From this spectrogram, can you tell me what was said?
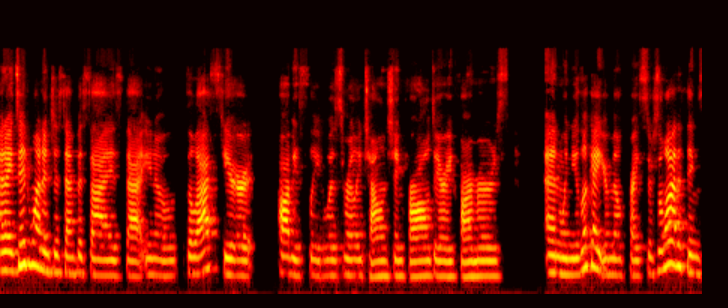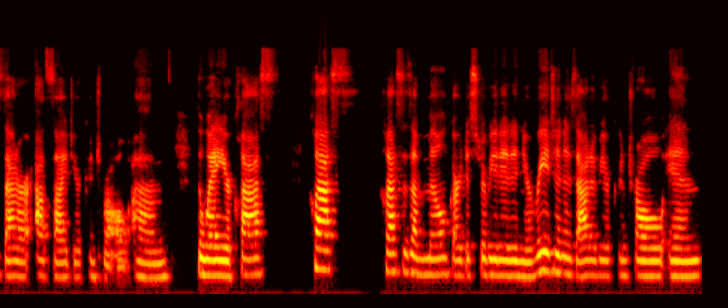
And I did want to just emphasize that, you know, the last year obviously was really challenging for all dairy farmers. And when you look at your milk price, there's a lot of things that are outside your control. Um, the way your class class classes of milk are distributed in your region is out of your control. In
